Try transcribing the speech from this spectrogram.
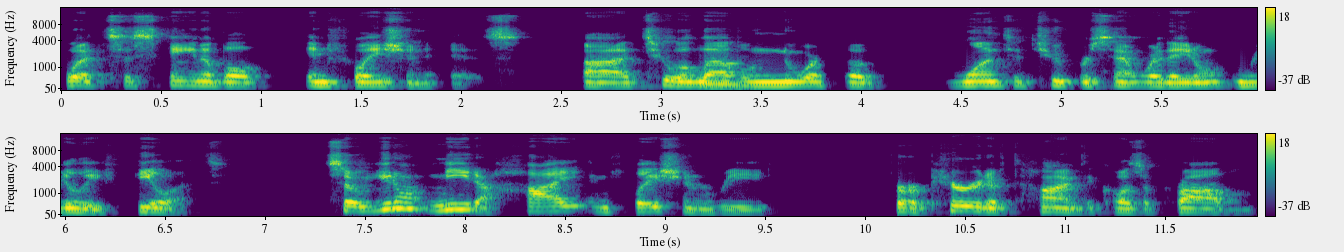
what sustainable inflation is uh, to a hmm. level mm. north of 1% to 2% where they don't really feel it. So you don't need a high inflation read for a period of time to cause a problem,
